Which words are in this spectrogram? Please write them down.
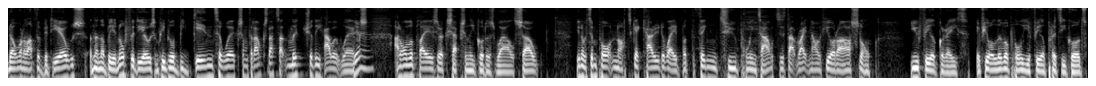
no one will have the videos. And then there'll be enough videos and people will begin to work something out because that's literally how it works. Yeah. And all the players are exceptionally good as well. So, you know, it's important not to get carried away. But the thing to point out is that right now, if you're Arsenal, you feel great. If you're Liverpool, you feel pretty good.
